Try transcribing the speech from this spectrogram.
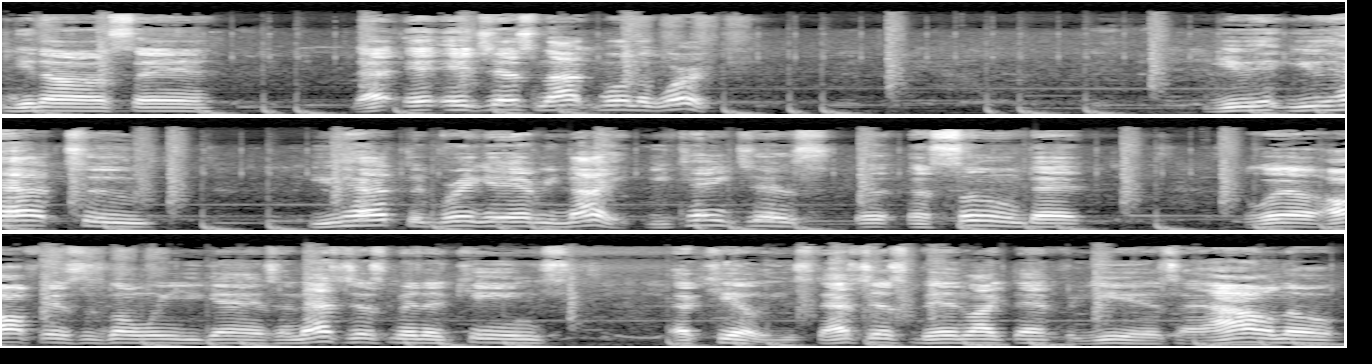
you know what I'm saying? That it, it's just not going to work. You you have to you have to bring it every night. You can't just uh, assume that well offense is going to win you games, and that's just been a Kings Achilles. That's just been like that for years. And I don't know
